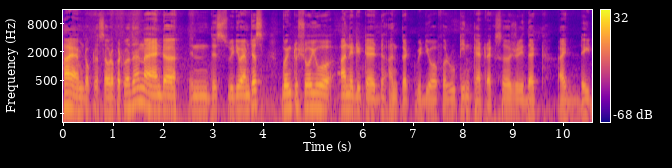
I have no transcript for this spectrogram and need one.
Hi, I'm Dr. Sourabh Patwardhan and uh, in this video I'm just going to show you unedited uncut video of a routine cataract surgery that I did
